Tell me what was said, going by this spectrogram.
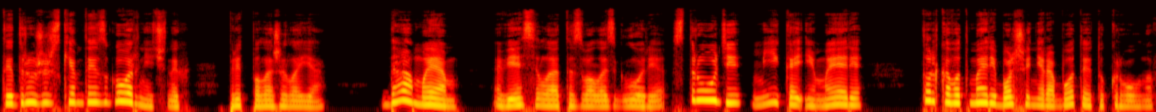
«Ты дружишь с кем-то из горничных?» – предположила я. «Да, мэм», – весело отозвалась Глория. «С Труди, Микой и Мэри. Только вот Мэри больше не работает у Кроунов».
